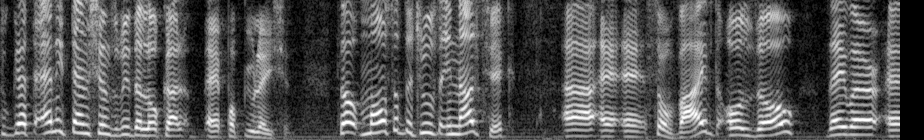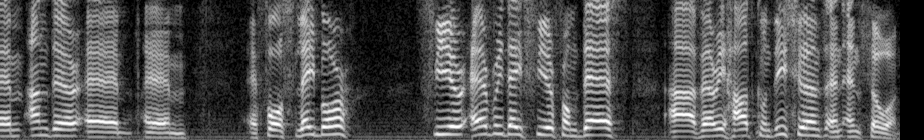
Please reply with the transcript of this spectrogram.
to get any tensions with the local uh, population. So most of the Jews in Nalchik uh, uh, uh survived, although they were um, under um, um, forced labor, fear, everyday fear from death, uh, very hard conditions, and, and so on.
